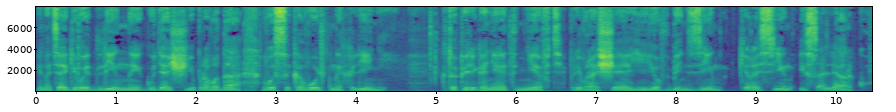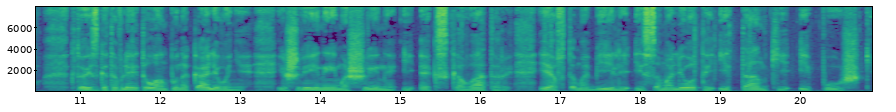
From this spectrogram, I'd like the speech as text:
и натягивает длинные гудящие провода высоковольтных линий. Кто перегоняет нефть, превращая ее в бензин, керосин и солярку кто изготовляет лампы накаливания, и швейные машины, и экскаваторы, и автомобили, и самолеты, и танки, и пушки.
